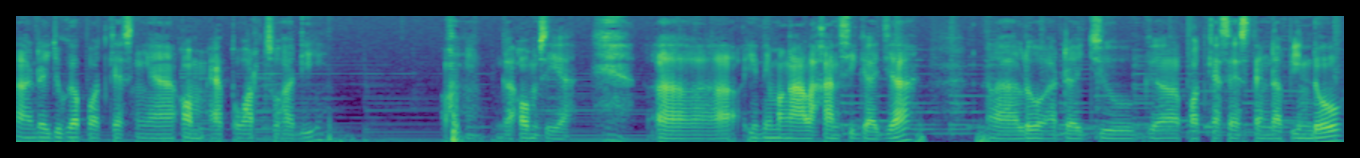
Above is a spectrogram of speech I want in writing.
Ada juga podcastnya Om Edward Suhadi. Om nggak Om sih ya. Uh, ini mengalahkan si gajah. Lalu ada juga podcastnya Stand Up Indo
